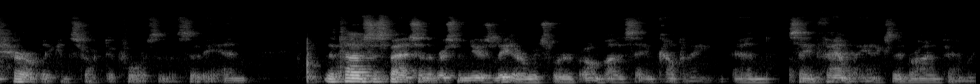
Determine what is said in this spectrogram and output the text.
terribly constructive force in the city. And the Times Dispatch and the Richmond News Leader, which were owned by the same company and same family, actually the Bryan family,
